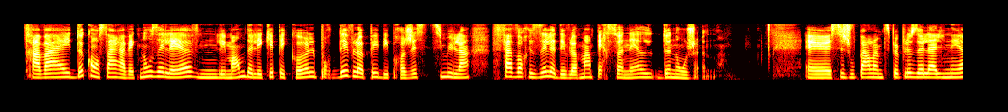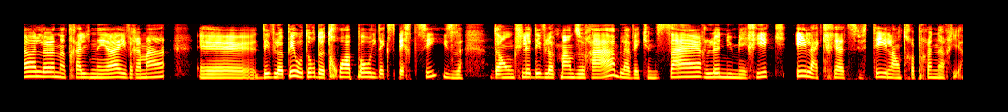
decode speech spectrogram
travaillent de concert avec nos élèves, les membres de l'équipe école, pour développer des projets stimulants, favoriser le développement personnel de nos jeunes. Euh, si je vous parle un petit peu plus de l'alinéa, notre alinéa est vraiment euh, développé autour de trois pôles d'expertise. Donc, le développement durable avec une serre, le numérique et la créativité et l'entrepreneuriat.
